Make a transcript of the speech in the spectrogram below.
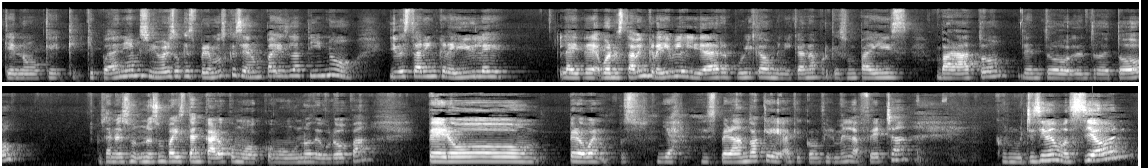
que no, que, que, puedan ir a Miss Universo, que esperemos que sea un país latino. Iba a estar increíble la idea, bueno, estaba increíble la idea de República Dominicana porque es un país barato dentro, dentro de todo. O sea, no es, un, no es un país tan caro como, como uno de Europa. Pero, pero bueno, pues ya, esperando a que, a que confirmen la fecha, con muchísima emoción.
